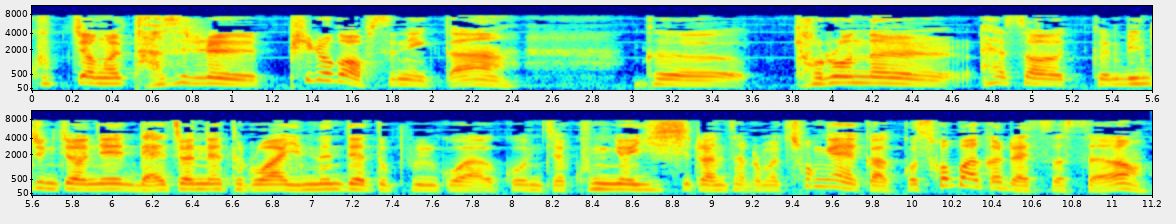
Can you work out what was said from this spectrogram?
국정을 다스릴 필요가 없으니까 그 결혼을 해서 그 민중전이 내전에 들어와 있는데도 불구하고 이제 국녀 이씨라는 사람을 총애해 갖고 소박을 했었어요.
